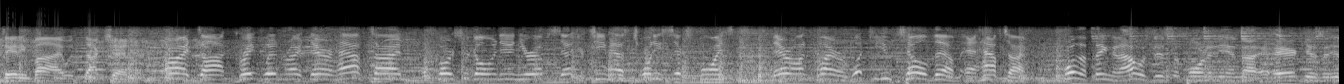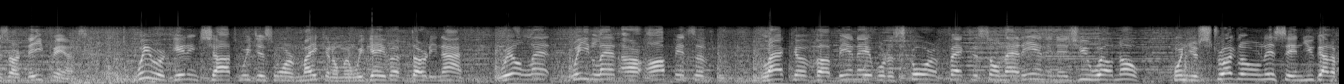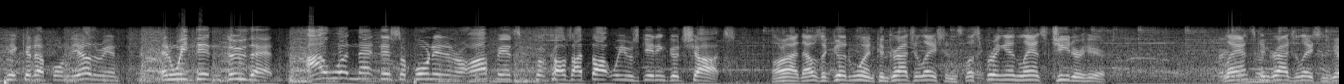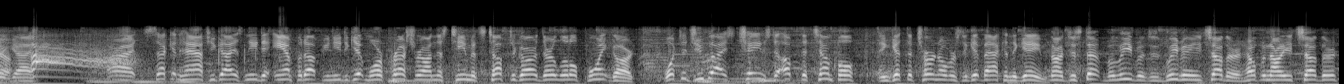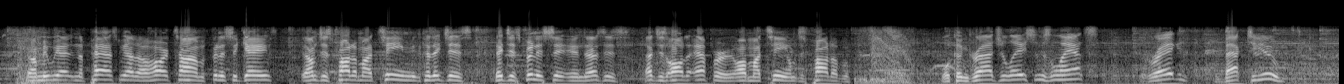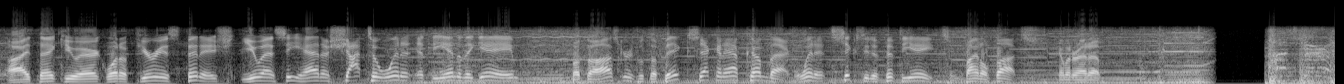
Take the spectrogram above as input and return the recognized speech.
standing by with Doc Sadler. All right, Doc, great win right there. Halftime, of course, you're going in, you're upset. Your team has 26 points. They're on fire. What do you tell them at halftime? Well, the thing that I was disappointed in, uh, Eric, is, is our defense. We were getting shots, we just weren't making them, and we gave up 39. We'll let we let our offensive lack of uh, being able to score affect us on that end. And as you well know, when you're struggling on this end, you got to pick it up on the other end. And we didn't do that. I wasn't that disappointed in our offense because I thought we was getting good shots. All right, that was a good win. Congratulations. Let's bring in Lance Jeter here. Lance, congratulations, big guy. All right, second half, you guys need to amp it up. You need to get more pressure on this team. It's tough to guard their little point guard. What did you guys change to up the tempo and get the turnovers to get back in the game? No, just that believing, just believing in each other, helping out each other. I mean, we had in the past we had a hard time finishing games. I'm just proud of my team because they just they just finished it, and that's just that's just all the effort on my team. I'm just proud of them. Well, congratulations, Lance. Greg, back to you. All right, thank you, Eric. What a furious finish. USC had a shot to win it at the end of the game, but the Huskers with the big second half comeback win it 60 to 58. Some final thoughts coming right up.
